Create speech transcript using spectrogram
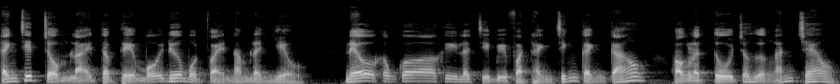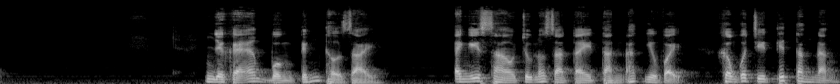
Đánh chết trộm lại tập thể mỗi đứa một vài năm là nhiều. Nếu không có khi là chỉ bị phạt hành chính cảnh cáo, Hoặc là tù cho hưởng án treo. Như khẽ buồn tiếng thở dài. Anh nghĩ sao chúng nó ra tay tàn ác như vậy? Không có chi tiết tăng nặng.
